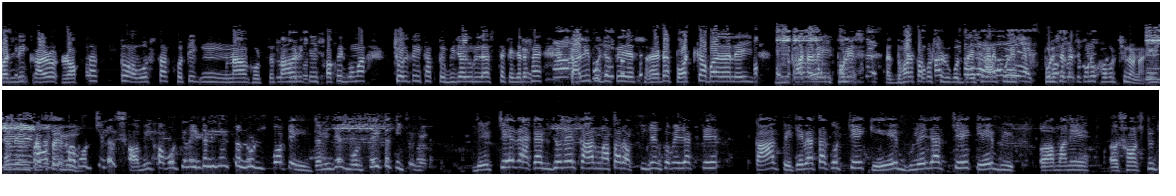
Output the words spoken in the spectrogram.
বা যদি কারোর রক্তাক্ত অবস্থা ক্ষতি না ঘটতো তাহলে কি এই সকেট বোমা চলতেই থাকতো? বিজয় উল্লাস থেকে যেখানে কালী পুজোতে একটা পটকা বাজালেই ফাটালেই পুলিশ ধরপাকড় শুরু করতো সেখানে পুলিশ পুলিশের কাছে কোনো খবর ছিল না। ইন্টেলিজেন্স খবর ছিল সবই খবর ছিল। ইন্টেলিজেন্স তো লুজ বটে ইন্টেলিজেন্স বলতেই তো কিছু নেই। দেখছেন এক একজনের কার মাথার অক্সিজেন কমে যাচ্ছে কার পেটে ব্যথা করছে কে ভুলে যাচ্ছে কে মানে সংস্কৃত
